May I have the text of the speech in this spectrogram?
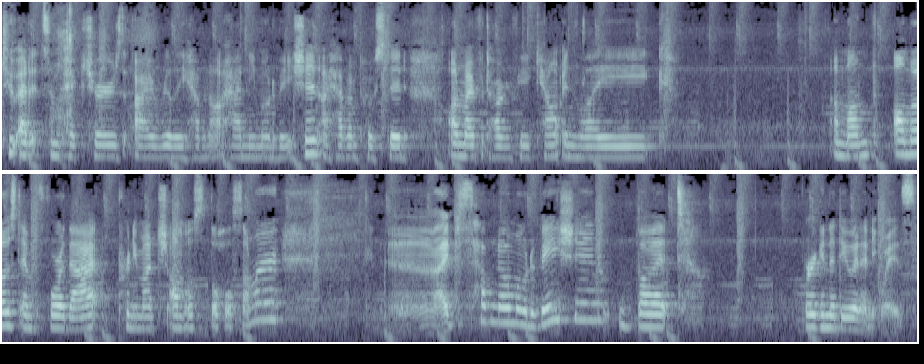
to edit some pictures. I really have not had any motivation. I haven't posted on my photography account in like a month almost and before that pretty much almost the whole summer. Uh, I just have no motivation but we're gonna do it anyways.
